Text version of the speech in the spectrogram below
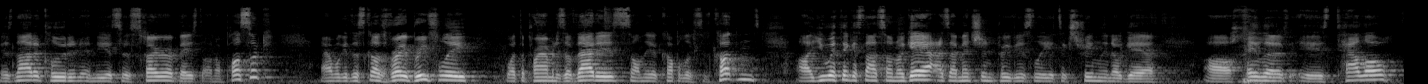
is not included in the Yisrael based on a pasuk. And going to discuss very briefly what the parameters of that is, It's only a couple of cuttings. Uh, you would think it's not so nogea. As I mentioned previously, it's extremely nogea. Uh, is tallow.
